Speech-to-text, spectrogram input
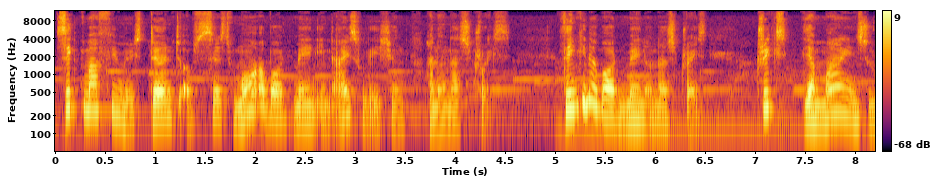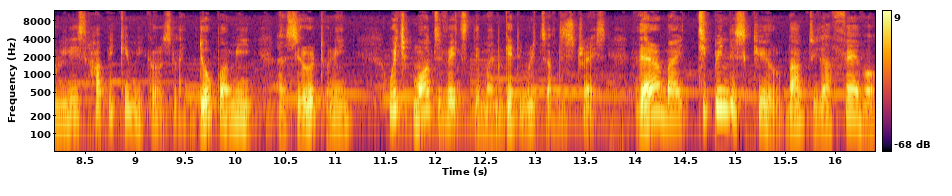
Sigma females turn to obsess more about men in isolation and under stress. Thinking about men under stress tricks their minds to release happy chemicals like dopamine and serotonin, which motivates them and get rid of the stress, thereby tipping the scale back to their favor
